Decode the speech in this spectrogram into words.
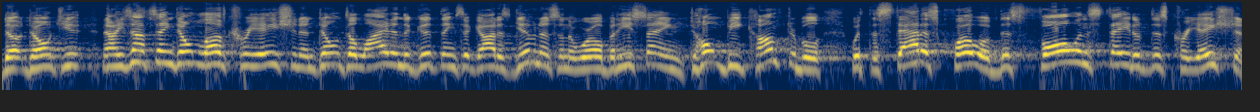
Don't, don't you? Now, he's not saying don't love creation and don't delight in the good things that God has given us in the world, but he's saying don't be comfortable with the status quo of this fallen state of this creation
